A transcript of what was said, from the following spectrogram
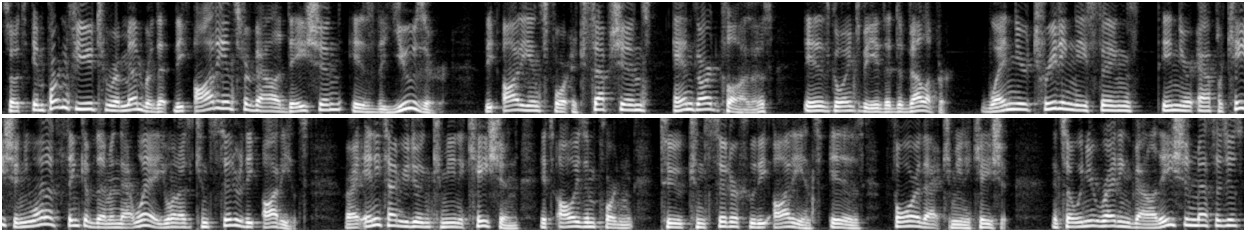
So it's important for you to remember that the audience for validation is the user the audience for exceptions and guard clauses is going to be the developer. When you're treating these things in your application, you want to think of them in that way. You want to consider the audience, right? Anytime you're doing communication, it's always important to consider who the audience is for that communication. And so when you're writing validation messages,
